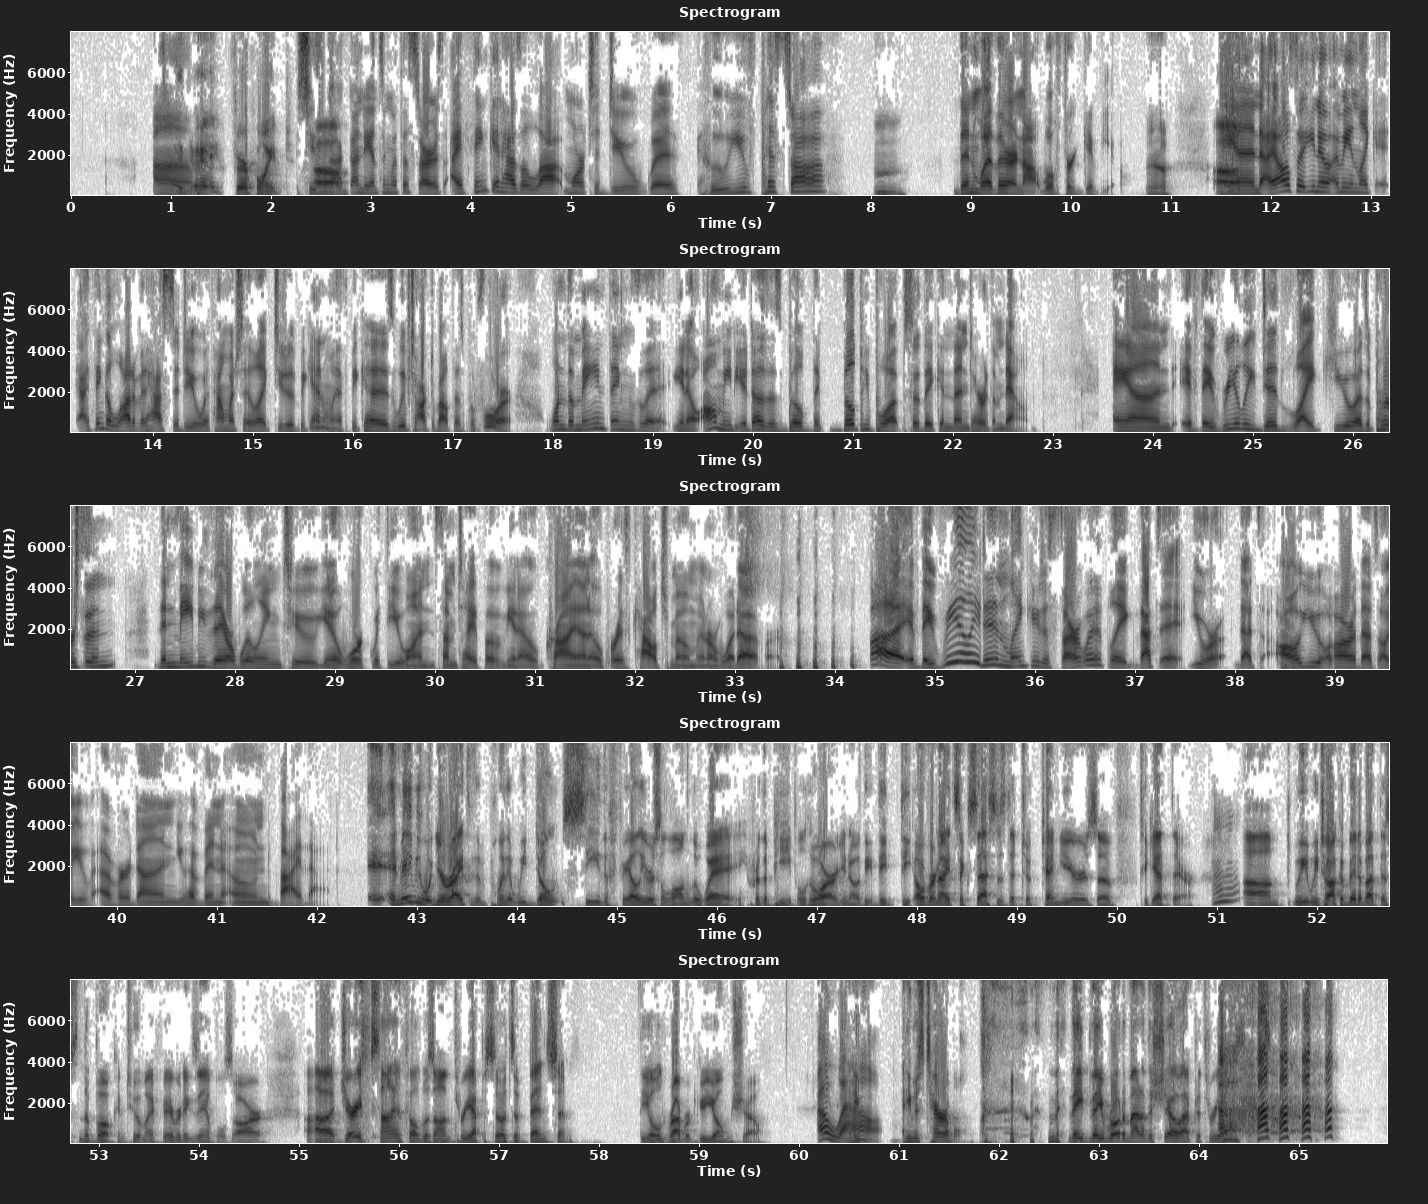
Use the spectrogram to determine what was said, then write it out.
Um, okay, fair point. She's Um, back on Dancing with the Stars. I think it has a lot more to do with who you've pissed off Mm. than whether or not we'll forgive you. Yeah. Um, and I also, you know, I mean, like, I think a lot of it has to do with how much they liked you to begin with, because we've talked about this before. One of the main things that you know all media does is build the, build people up so they can then tear them down. And if they really did like you as a person, then maybe they're willing to, you know, work with you on some type of, you know, cry on Oprah's couch moment or whatever. but if they really didn't like you to start with, like that's it. You are that's all you are, that's all you've ever done. You have been owned by that. and maybe what you're right to the point that we don't see the failures along the way for the people who are, you know, the, the, the overnight successes that took 10 years of to get there. Um, we, we talk a bit about this in the book, and two of my favorite examples are uh, Jerry Seinfeld was on three episodes of Benson, the old Robert Guillaume show. Oh And he- wow. And he was terrible. they, they wrote him out of the show after three episodes.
